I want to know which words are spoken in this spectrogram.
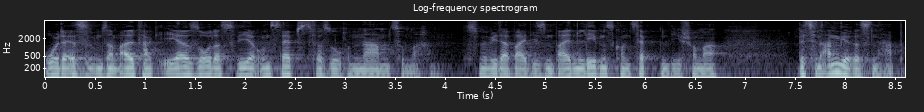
Oder ist es in unserem Alltag eher so, dass wir uns selbst versuchen, Namen zu machen? Das sind wir wieder bei diesen beiden Lebenskonzepten, die ich schon mal ein bisschen angerissen habe.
